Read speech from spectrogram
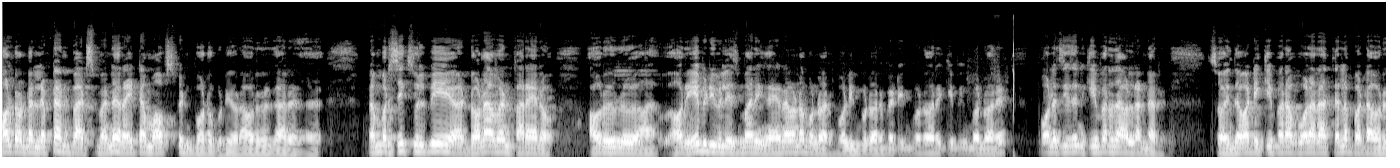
All rounder left hand batsman right arm off spin போடக்கூடியவர். Uh, அவர் இருக்கார். Number six will be Donovan Ferreira அவர் அவர் ஏபிடி வில்லியஸ் மாதிரி இங்கே என்ன வேணால் பண்ணுவார். போலிங் போடுவார் பேட்டிங் போடுவார் கீப்பிங் பண்ணுவார். போன சீசன் கீப்பர் தான் விளாண்டார் ஸோ இந்த வாட்டி கீப்பராக போலராக தெரியல பட் அவர்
